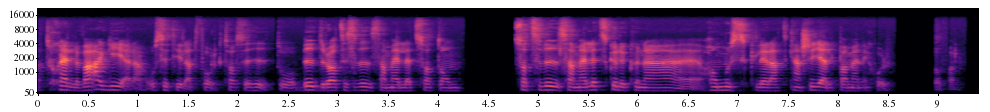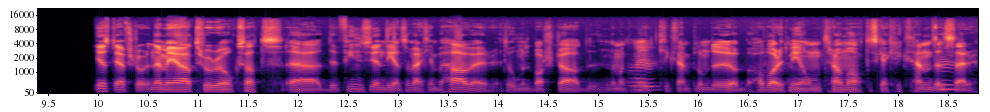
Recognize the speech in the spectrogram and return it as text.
att själva agera och se till att folk tar sig hit och bidrar till civilsamhället så att de så att civilsamhället skulle kunna eh, ha muskler att kanske hjälpa människor. I så fall. Just det, jag förstår. Nej, men jag tror också att eh, det finns ju en del som verkligen behöver ett omedelbart stöd när man kommer mm. hit, till exempel om du har varit med om traumatiska krigshändelser. Mm.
